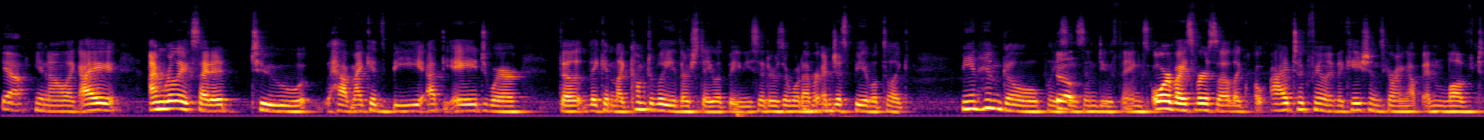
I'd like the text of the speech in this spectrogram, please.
Yeah. You know, like I, I'm really excited to have my kids be at the age where the they can like comfortably either stay with babysitters or whatever, and just be able to like, me and him go places and do things, or vice versa. Like oh, I took family vacations growing up and loved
